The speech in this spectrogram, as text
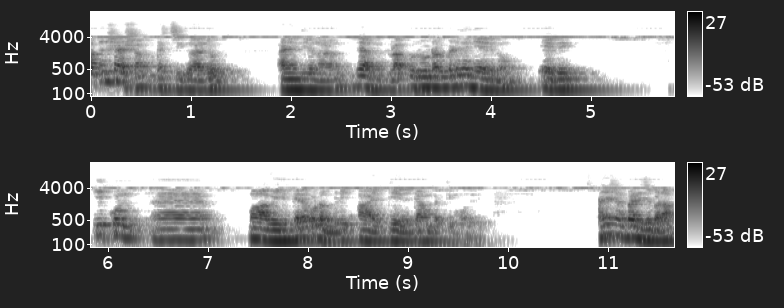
അതിനുശേഷം ഡച്ചുകാരും അനന്തികളാണ് ചേർന്നിട്ടുള്ള ഒരു ഉടമ്പടി തന്നെയായിരുന്നു ഏത്? ഈ കുൺ മാവേലിക്കര ഉടമ്പടി ആയിരത്തി എഴുന്നൂറ്റി അമ്പത്തി മൂന്നിൽ അതിനുശേഷം പരിചയപ്പെടാം.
